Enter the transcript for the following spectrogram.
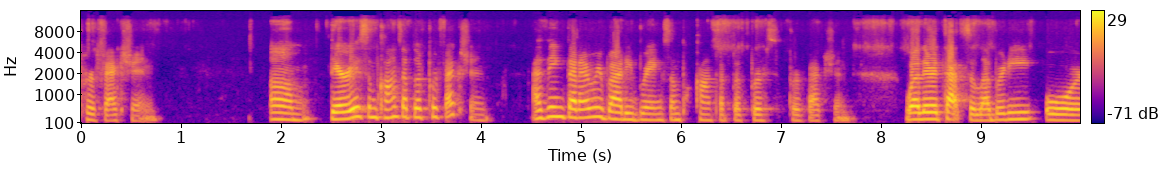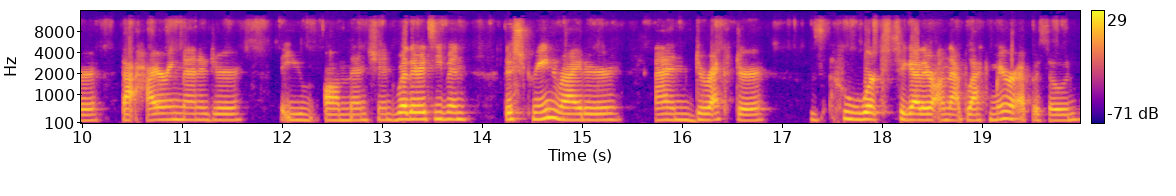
perfection um there is some concept of perfection. I think that everybody brings some concept of per- perfection whether it's that celebrity or that hiring manager that you all mentioned whether it's even the screenwriter and director who worked together on that black mirror episode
